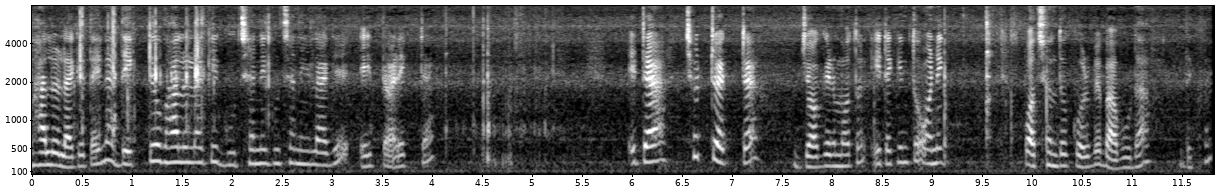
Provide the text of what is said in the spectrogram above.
ভালো লাগে, তাই না? দেখতেও ভালো লাগে, গুছানি গুছানি লাগে, এই তো আরেকটা। এটা ছোট্ট একটা জগের মতন। এটা কিন্তু অনেক পছন্দ করবে বাবুরা, দেখুন।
